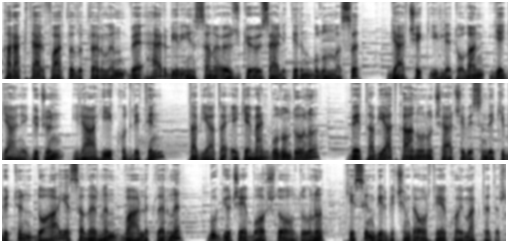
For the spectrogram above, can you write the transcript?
karakter farklılıklarının ve her bir insana özgü özelliklerin bulunması gerçek illet olan yegane gücün, ilahi kudretin tabiata egemen bulunduğunu ve tabiat kanunu çerçevesindeki bütün doğa yasalarının varlıklarını bu güce borçlu olduğunu kesin bir biçimde ortaya koymaktadır.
